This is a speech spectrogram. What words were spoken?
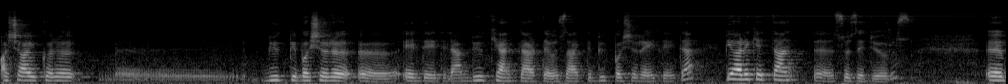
aşağı yukarı büyük bir başarı elde edilen, büyük kentlerde özellikle büyük başarı elde eden bir hareketten söz ediyoruz. E,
